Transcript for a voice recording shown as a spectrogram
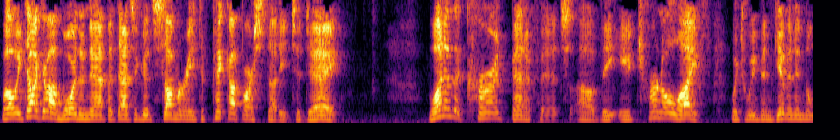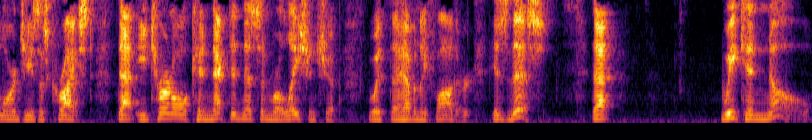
Well, we talked about more than that, but that's a good summary to pick up our study today. One of the current benefits of the eternal life which we've been given in the Lord Jesus Christ, that eternal connectedness and relationship with the Heavenly Father is this that we can know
